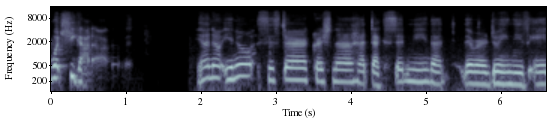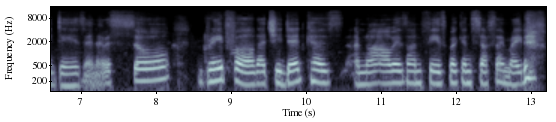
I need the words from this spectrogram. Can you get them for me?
what she got out of it? Yeah, no, you know, Sister Krishna had texted me that they were doing these eight days, and I was so grateful that she did because I'm not always on Facebook and stuff, so I might have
